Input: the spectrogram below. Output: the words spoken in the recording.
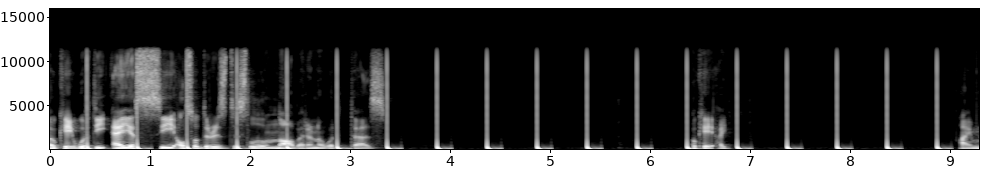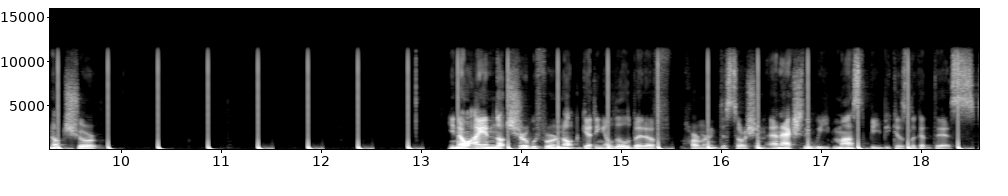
okay, with the ASC, also there is this little knob, I don't know what it does. Okay, I... I'm not sure You know, I am not sure if we're not getting a little bit of harmonic distortion, and actually we must be, because look at this.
